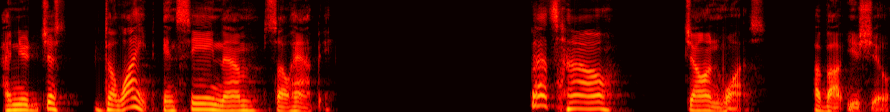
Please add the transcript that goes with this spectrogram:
And you just delight in seeing them so happy. That's how John was about Yeshua.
